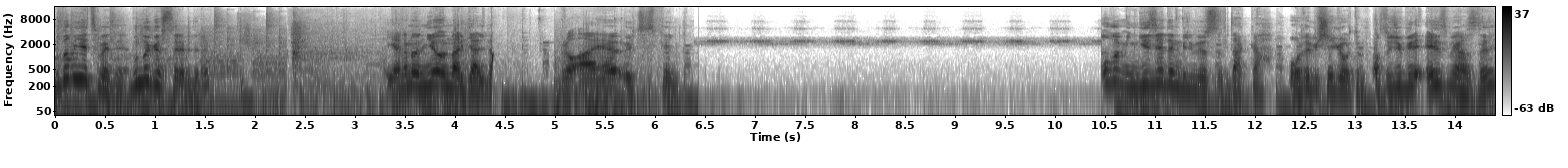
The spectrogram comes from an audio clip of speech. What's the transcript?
Bu da mı yetmedi? Bunu da gösterebilirim. Yanıma niye Ömer geldi? Bro I have 300 ping. Oğlum İngilizce de mi bilmiyorsun? Bir dakika. Orada bir şey gördüm. Az önce biri ez mi yazdı?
